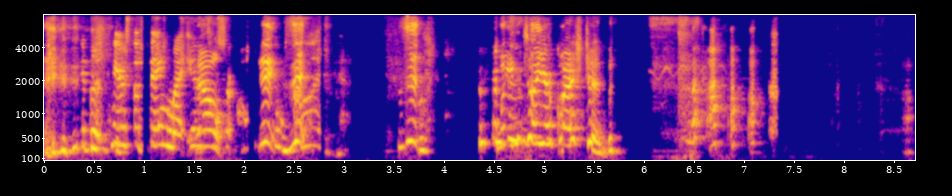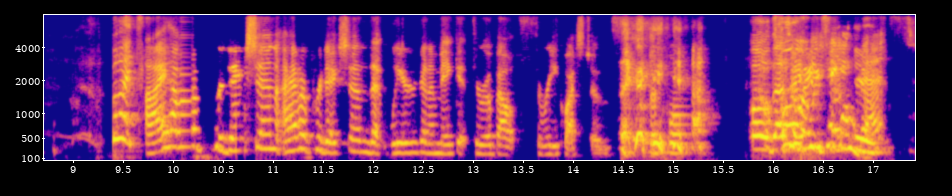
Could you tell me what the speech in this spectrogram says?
Yeah, but here's the thing my answers No. are all good. Wait until your question. But I have a prediction. I have a prediction that we're gonna make it through about three questions before. oh, that's Oh, what we're taking bets?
